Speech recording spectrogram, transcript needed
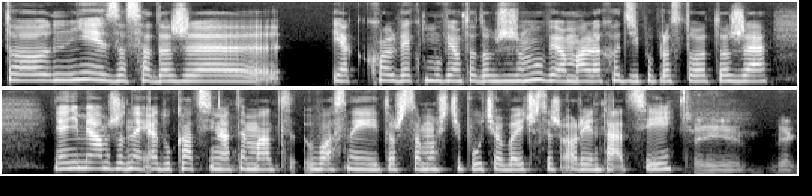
To nie jest zasada, że jakkolwiek mówią, to dobrze, że mówią, ale chodzi po prostu o to, że ja nie miałam żadnej edukacji na temat własnej tożsamości płciowej czy też orientacji. Czyli jak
